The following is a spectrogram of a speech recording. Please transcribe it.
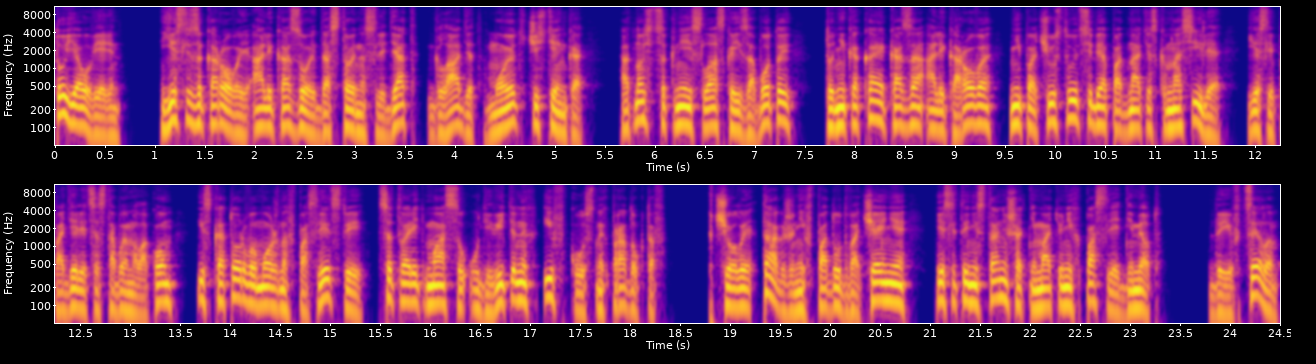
то я уверен, если за коровой али козой достойно следят, гладят, моют частенько, относятся к ней с лаской и заботой, то никакая коза али корова не почувствует себя под натиском насилия если поделиться с тобой молоком, из которого можно впоследствии сотворить массу удивительных и вкусных продуктов. Пчелы также не впадут в отчаяние, если ты не станешь отнимать у них последний мед. Да и в целом,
